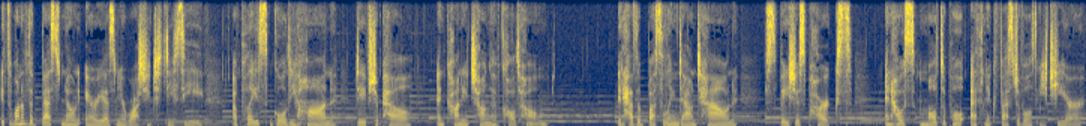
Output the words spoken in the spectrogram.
It's one of the best known areas near Washington, D.C., a place Goldie Hawn, Dave Chappelle, and Connie Chung have called home. It has a bustling downtown, spacious parks, and hosts multiple ethnic festivals each year.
